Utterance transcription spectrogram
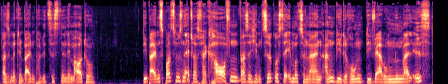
Also mit den beiden Polizisten in dem Auto. Die beiden Spots müssen etwas verkaufen, was sich im Zirkus der emotionalen Anbiederung, die Werbung nun mal ist,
